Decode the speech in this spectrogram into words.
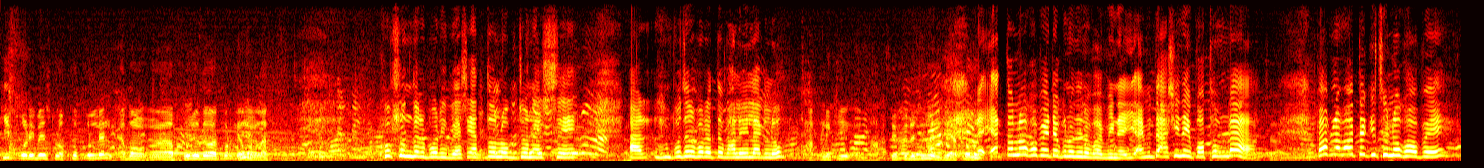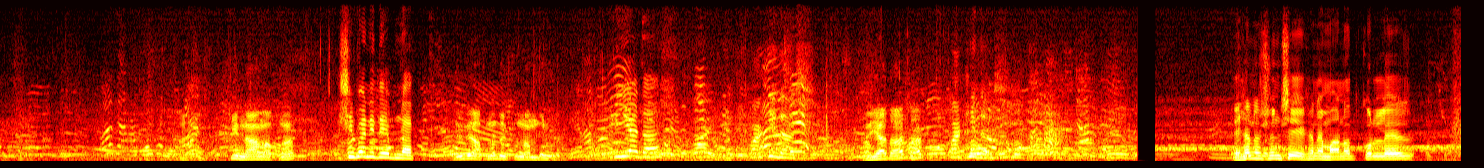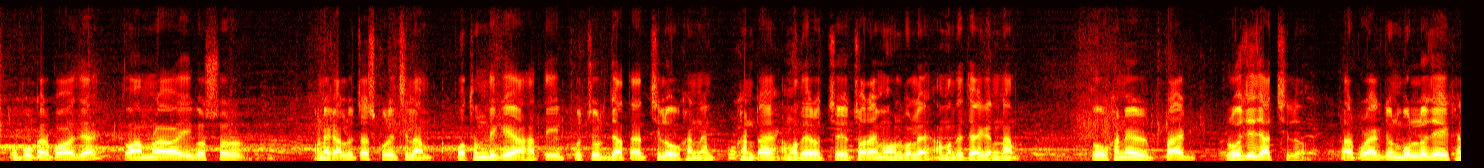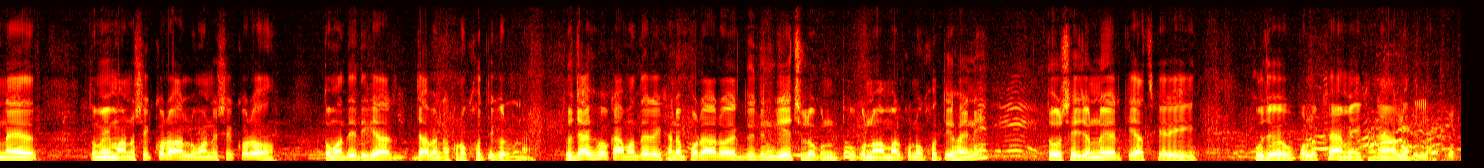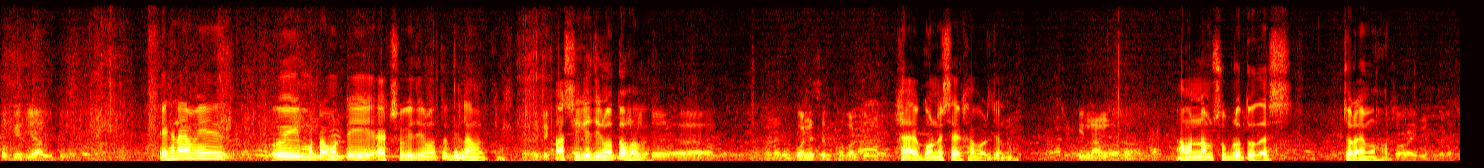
কি পরিবেশ লক্ষ্য করলেন এবং পুজো দেওয়ার পর কেমন লাগছে? খুব সুন্দর পরিবেশ এত লোকজন এসছে আর পুজোর পরে তো ভালোই লাগল। আপনি কি ভাবতে পেরেছিলেন যে এত না, লোক- এত লোক হবে এটা কোনোদিনও ভাবি নাই। আমি তো আসি নাই প্রথম না। ভাবলাম হয়তো কিছু লোক হবে। কি নাম আপনার? শিবানী দেবনাথ। যদি আপনাদের একটু নাম বলবেন। রিয়া দাস। পাখি দাস। রিয়া দাস আর? পাখি দাস। এখানে শুনছি এখানে মানত করলে উপকার পাওয়া যায়। তো আমরা এই বছর অনেক আলু চাষ করেছিলাম। প্রথম দিকে হাতি প্রচুর যাতায়াত ছিল ওখানে ওখানটায়। আমাদের হচ্ছে চড়াইমহল বলে আমাদের জায়গার নাম। তো ওখানে প্রায় রোজই যাচ্ছিল। তারপর একজন বলল যে এখানে তুমি মানসিক করো আলু মানসিক করো তোমাদের এদিকে আর যাবে না কোনো ক্ষতি করবে না। তো যাই হোক আমাদের এখানে পরে আরও এক দুই দিন গিয়েছিল কিন্তু কোনো আমার কোনো ক্ষতি হয়নি। তো সেই জন্যই আর কি আজকের এই পুজো উপলক্ষে আমি এখানে আলু দিলাম। কত কেজি আলু দিল? এখানে আমি ওই মোটামুটি একশো কেজির মতো দিলাম আর কি। আশি কেজির মতো হবে। মানে গণেশের খাবার জন্য? হ্যাঁ গণেশের খাবার জন্য। কি নাম দাদা? আমার নাম সুব্রত দাস চড়াইমহল। চড়াই মহলের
